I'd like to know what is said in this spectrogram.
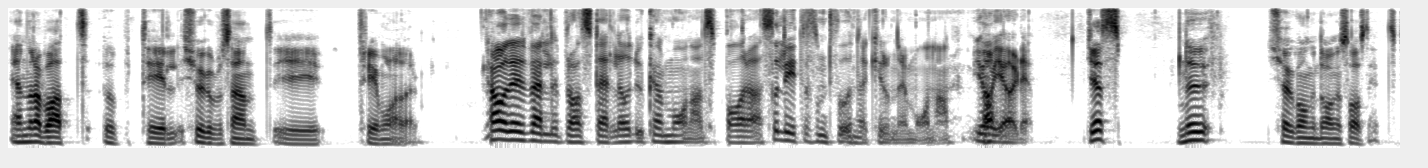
en rabatt upp till 20% i tre månader. Ja, det är ett väldigt bra ställe och du kan månadsspara så lite som 200 kronor i månaden. Jag ja. gör det. Yes, nu kör vi igång dagens avsnitt.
